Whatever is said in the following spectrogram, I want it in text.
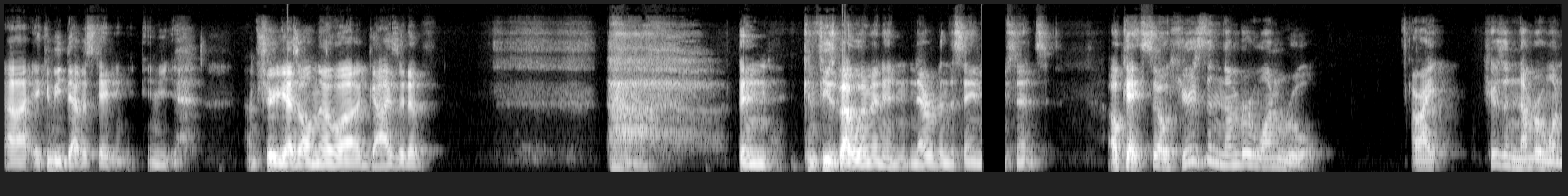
uh, it can be devastating. And I'm sure you guys all know uh, guys that have been confused by women and never been the same since. Okay, so here's the number one rule. All right, here's the number one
